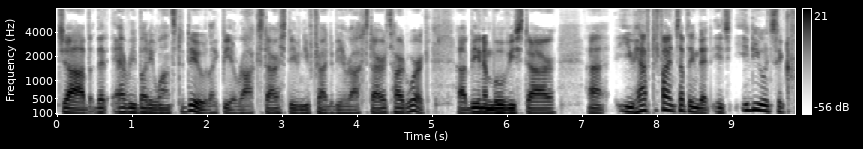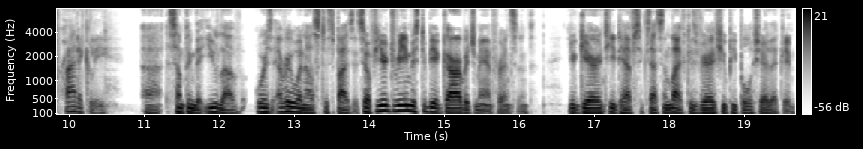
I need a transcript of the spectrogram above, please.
job that everybody wants to do, like be a rock star. Stephen, you've tried to be a rock star. It's hard work. Uh, being a movie star, uh, you have to find something that is idiosyncratically uh, something that you love, whereas everyone else despises it. So if your dream is to be a garbage man, for instance, you're guaranteed to have success in life because very few people will share that dream.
